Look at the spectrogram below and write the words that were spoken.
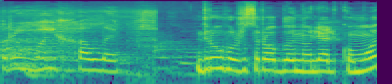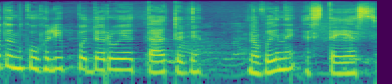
приїхали. Другу ж зроблену ляльку-мотанку Гліб подарує татові. Новини СТС.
